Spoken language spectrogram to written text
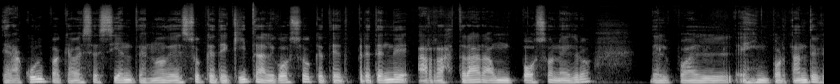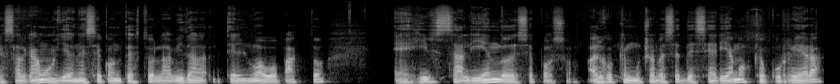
de la culpa que a veces sientes, ¿no? De eso que te quita el gozo, que te pretende arrastrar a un pozo negro del cual es importante que salgamos y en ese contexto la vida del nuevo pacto es ir saliendo de ese pozo, algo que muchas veces desearíamos que ocurriera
